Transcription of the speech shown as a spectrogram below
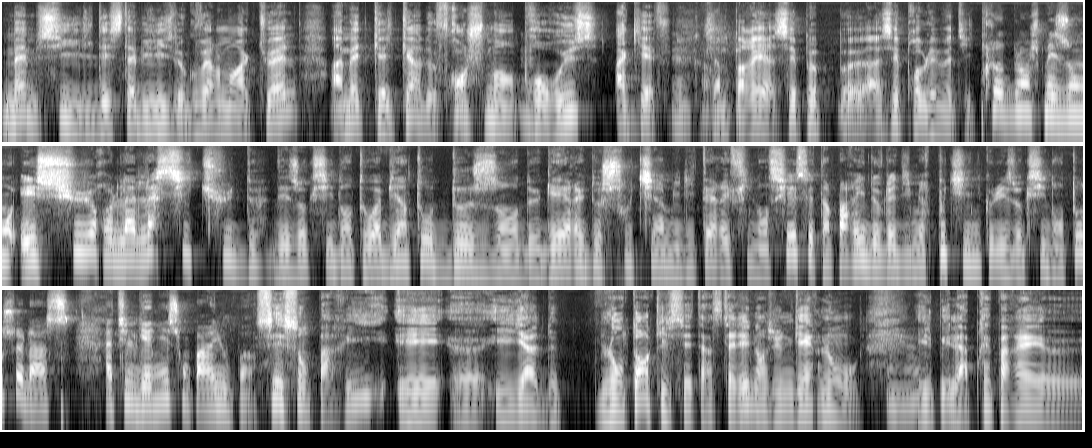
même s'il déstabilise le gouvernement actuel, à mettre quelqu'un de franchement mm. pro-russe à Kiev. Ça me paraît assez, peu, euh, assez problématique. Claude Blanche-Maison, et sur la lassitude des Occidentaux à bientôt deux ans de guerre et de soutien militaire et financier, c'est un pari de Vladimir Poutine que les Occidentaux se lassent. A-t-il gagné son pari ou pas? C'est son pari, et euh, il y a de longtemps qu'il s'est installé dans une guerre longue. Mhm. il, a préparé euh,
